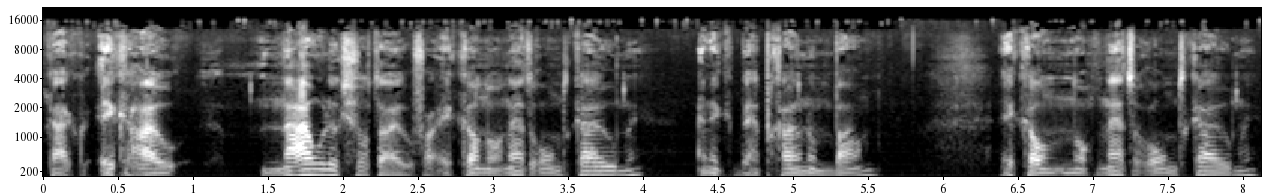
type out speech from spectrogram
Kijk, ik hou nauwelijks wat over. Ik kan nog net rondkomen. En ik heb gewoon een baan. Ik kan nog net rondkomen.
